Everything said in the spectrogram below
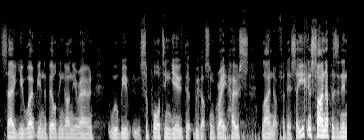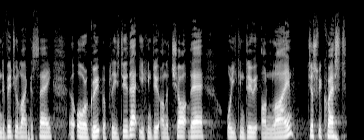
So you won't be in the building on your own. We'll be supporting you. That we've got some great hosts lined up for this. So you can sign up as an individual, like I say, uh, or a group, but please do that. You can do it on the chart there, or you can do it online. Just request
